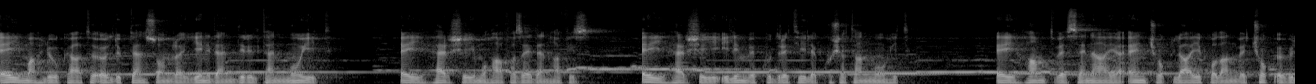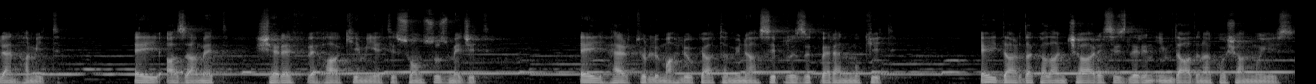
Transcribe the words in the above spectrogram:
Ey mahlukatı öldükten sonra yeniden dirilten muit. Ey her şeyi muhafaza eden hafiz. Ey her şeyi ilim ve kudretiyle kuşatan muhit. Ey hamd ve senaya en çok layık olan ve çok övülen Hamid. Ey azamet, şeref ve hakimiyeti sonsuz mecid. Ey her türlü mahlukata münasip rızık veren mukit. Ey darda kalan çaresizlerin imdadına koşan muiz.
